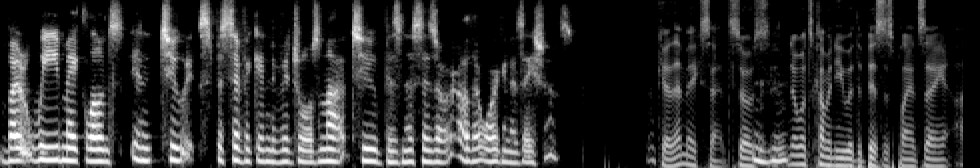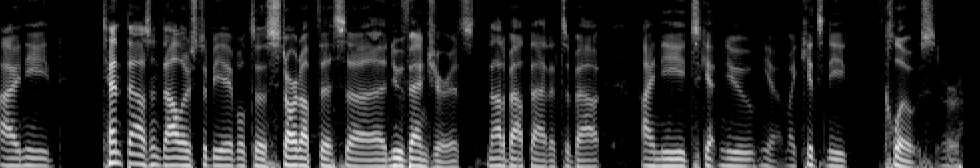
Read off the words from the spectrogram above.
but we make loans into specific individuals, not to businesses or other organizations. Okay, that makes sense. So mm-hmm. no one's coming to you with a business plan saying, "I need ten thousand dollars to be able to start up this uh, new venture." It's not about that. It's about I need to get new. You know, my kids need clothes or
